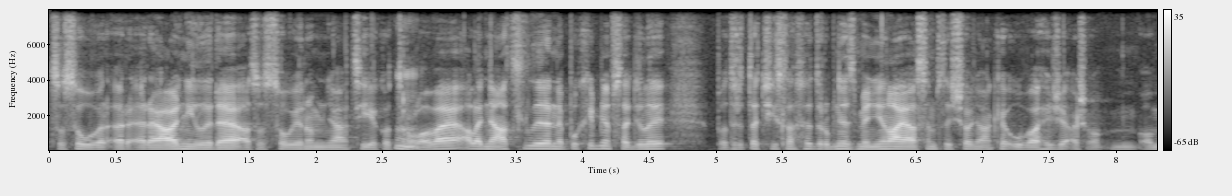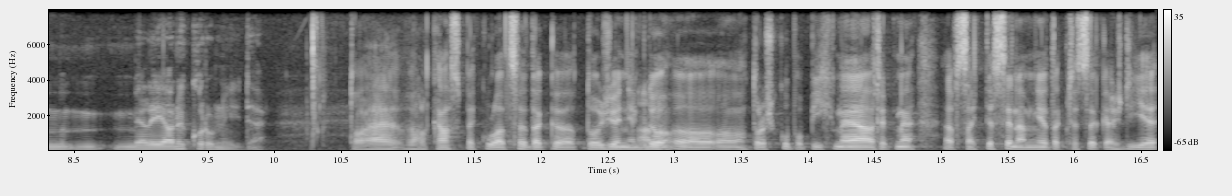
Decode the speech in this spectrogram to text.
co jsou reální lidé a co jsou jenom nějací jako hmm. trolové, hmm. ale nějací lidé nepochybně vsadili, protože ta čísla se drobně změnila. Já jsem slyšel nějaké úvahy, že až o, o miliony korun jde. To je velká spekulace, tak eh, to, že někdo ano. trošku popíchne a řekne, vsaďte se na mě, tak přece každý je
